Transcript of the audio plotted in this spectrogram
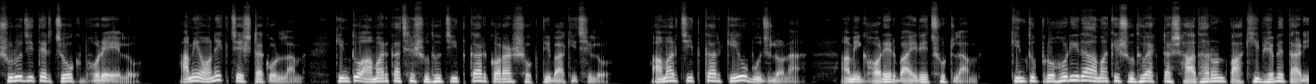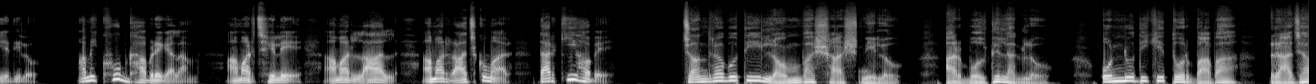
সুরজিতের চোখ ভরে এলো। আমি অনেক চেষ্টা করলাম, কিন্তু আমার কাছে শুধু চিৎকার করার শক্তি বাকি ছিল। আমার চিৎকার কেউ বুঝল না। আমি ঘরের বাইরে ছুটলাম, কিন্তু প্রহরীরা আমাকে শুধু একটা সাধারণ পাখি ভেবে তাড়িয়ে দিল। আমি খুব ঘাবড়ে গেলাম। আমার ছেলে, আমার লাল, আমার রাজকুমার, তার কি হবে? চন্দ্রাবতী লম্বা শ্বাস নিল আর বলতে লাগল, অন্যদিকে তোর বাবা রাজা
